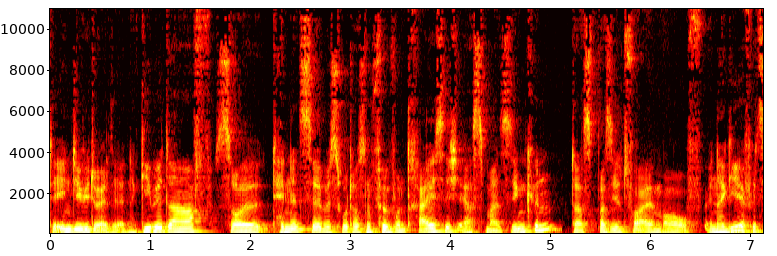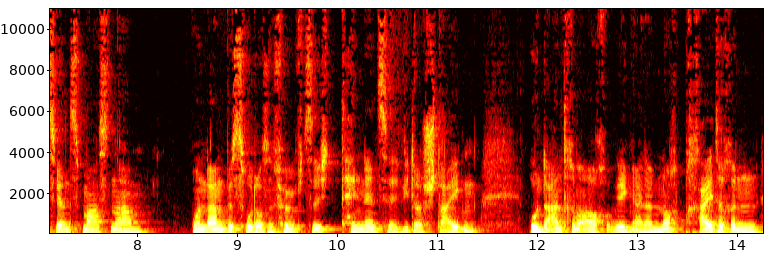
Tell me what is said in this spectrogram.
Der individuelle Energiebedarf soll tendenziell bis 2035 erstmal sinken. Das basiert vor allem auf Energieeffizienzmaßnahmen und dann bis 2050 tendenziell wieder steigen. Unter anderem auch wegen einer noch breiteren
